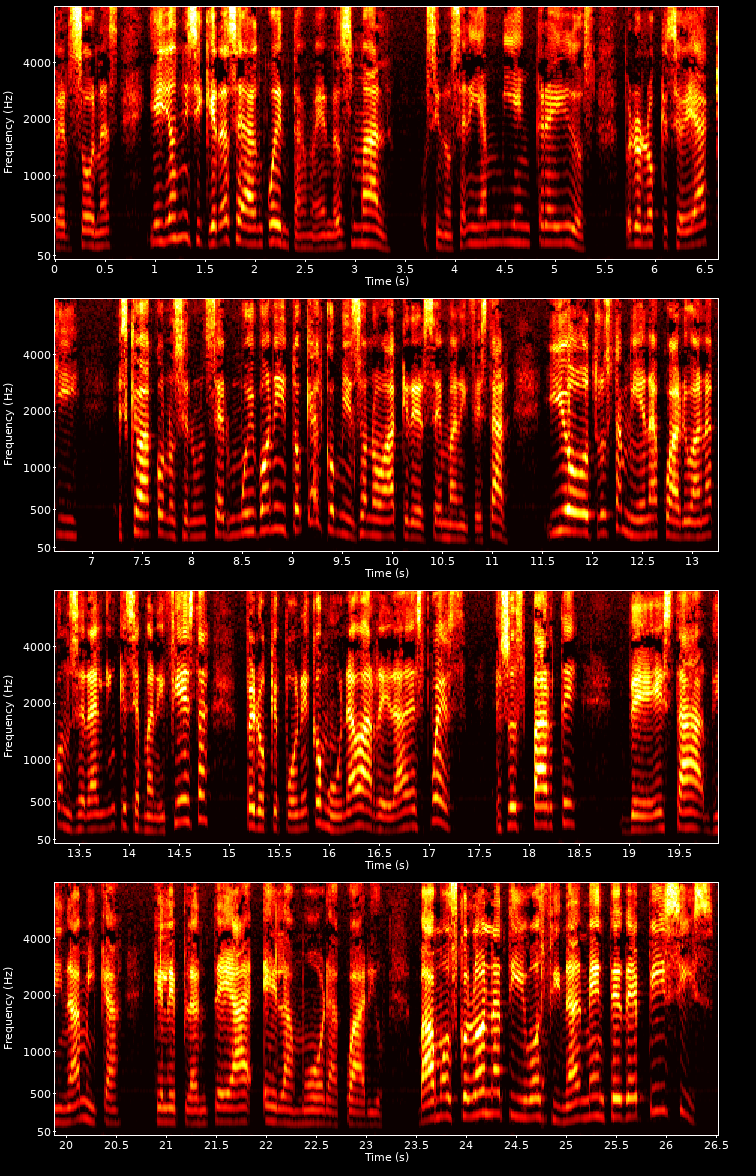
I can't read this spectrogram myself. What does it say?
personas, y ellos ni siquiera se dan cuenta, menos mal, o si no serían bien creídos. Pero lo que se ve aquí es que va a conocer un ser muy bonito que al comienzo no va a quererse manifestar. Y otros también, Acuario, van a conocer a alguien que se manifiesta, pero que pone como una barrera después. Eso es parte de esta dinámica que le plantea el amor, Acuario. Vamos con los nativos finalmente de Pisces.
